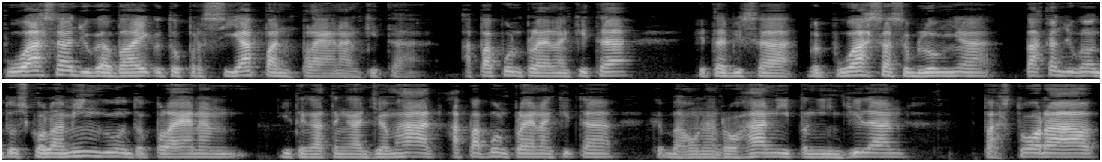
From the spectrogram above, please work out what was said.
puasa juga baik untuk persiapan pelayanan kita. Apa pun pelayanan kita, kita bisa berpuasa sebelumnya, bahkan juga untuk sekolah minggu, untuk pelayanan di tengah-tengah jemaat, apa pun pelayanan kita, kebangunan rohani, penginjilan, pastoral,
